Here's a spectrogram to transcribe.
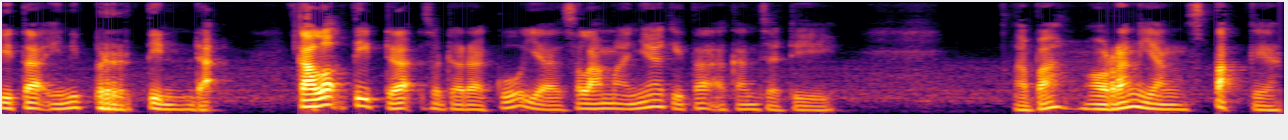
kita ini bertindak. Kalau tidak, saudaraku, ya selamanya kita akan jadi apa orang yang stuck ya,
